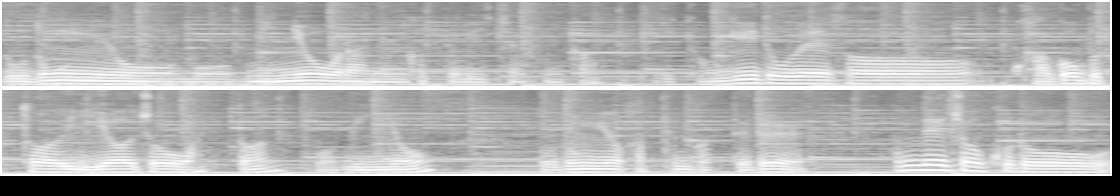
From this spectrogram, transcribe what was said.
노동요, 뭐 민요라는 것들이 있지 않습니까? 경기도에서 과거부터 이어져 왔던 뭐 민요, 노동요 같은 것들을 현대적으로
